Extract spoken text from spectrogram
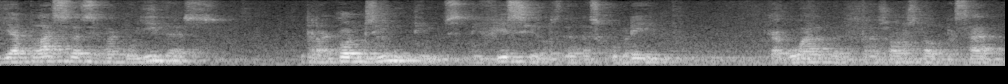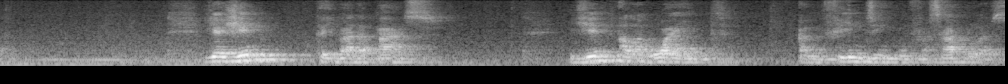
Hi ha places recollides, racons íntims difícils de descobrir, que guarden tresors del passat. Hi ha gent que hi va de pas, gent a la guait, amb fins inconfessables,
